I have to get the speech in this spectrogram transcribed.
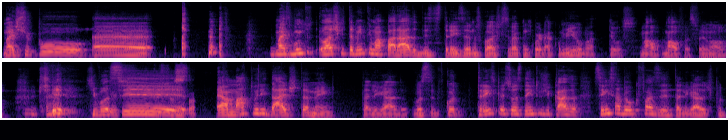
Mas, tipo, é... Mas muito. Eu acho que também tem uma parada desses três anos que eu acho que você vai concordar comigo, Matheus. Mal, Malfas, foi mal. Que, que você. É a maturidade também, tá ligado? Você ficou três pessoas dentro de casa sem saber o que fazer, tá ligado? Tipo,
